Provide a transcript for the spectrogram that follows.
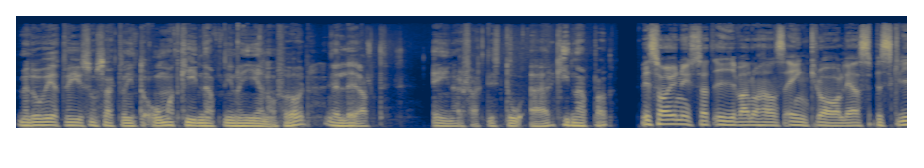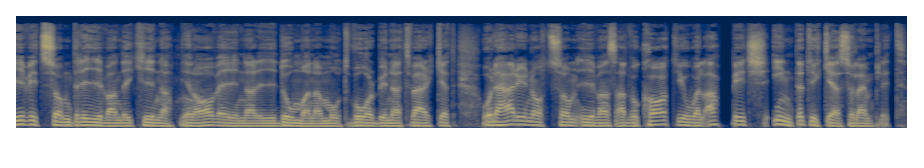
Men då vet vi ju som sagt inte om att kidnappningen är genomförd eller att Einar faktiskt då är kidnappad. Vi sa ju nyss att Ivan och hans enkroalias beskrivits som drivande i kidnappningen av Einar i domarna mot Vårbynätverket. Och det här är ju något som Ivans advokat Joel Appich inte tycker är så lämpligt.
